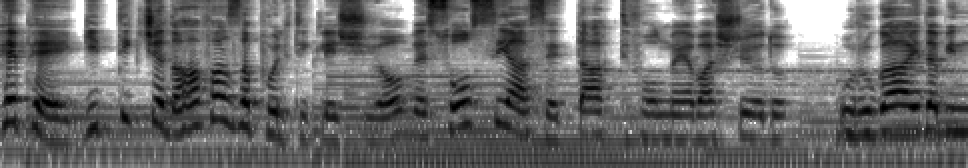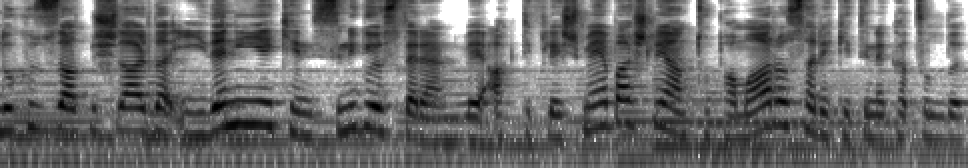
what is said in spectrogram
Pepe gittikçe daha fazla politikleşiyor ve sol siyasette aktif olmaya başlıyordu. Uruguay'da 1960'larda iyiden iyiye kendisini gösteren ve aktifleşmeye başlayan Tupamaros hareketine katıldı.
